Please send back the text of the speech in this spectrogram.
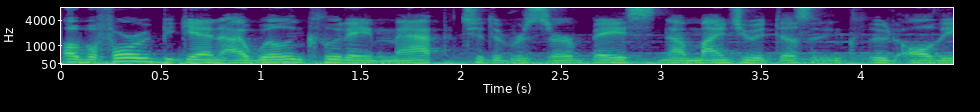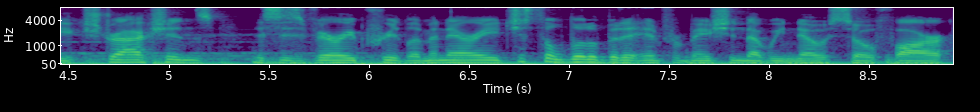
Oh, before we begin, I will include a map to the reserve base. Now, mind you, it doesn't include all the extractions. This is very preliminary, just a little bit of information that we know so far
